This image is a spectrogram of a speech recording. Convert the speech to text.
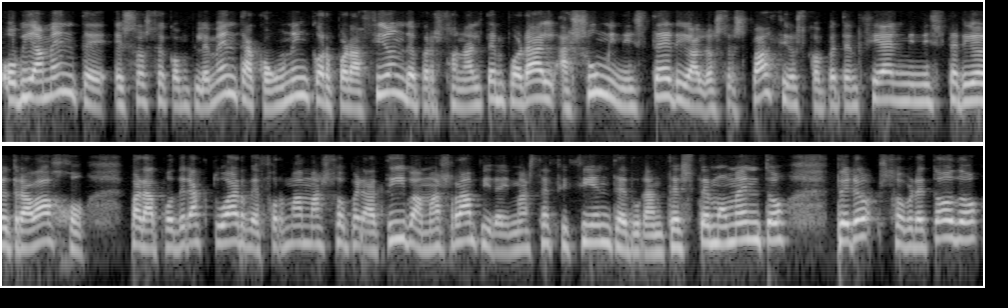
obviamente eso se complementa con una incorporación de personal temporal a su ministerio, a los espacios competencia del Ministerio de Trabajo, para poder actuar de forma más operativa, más rápida y más eficiente durante este momento, pero sobre todo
